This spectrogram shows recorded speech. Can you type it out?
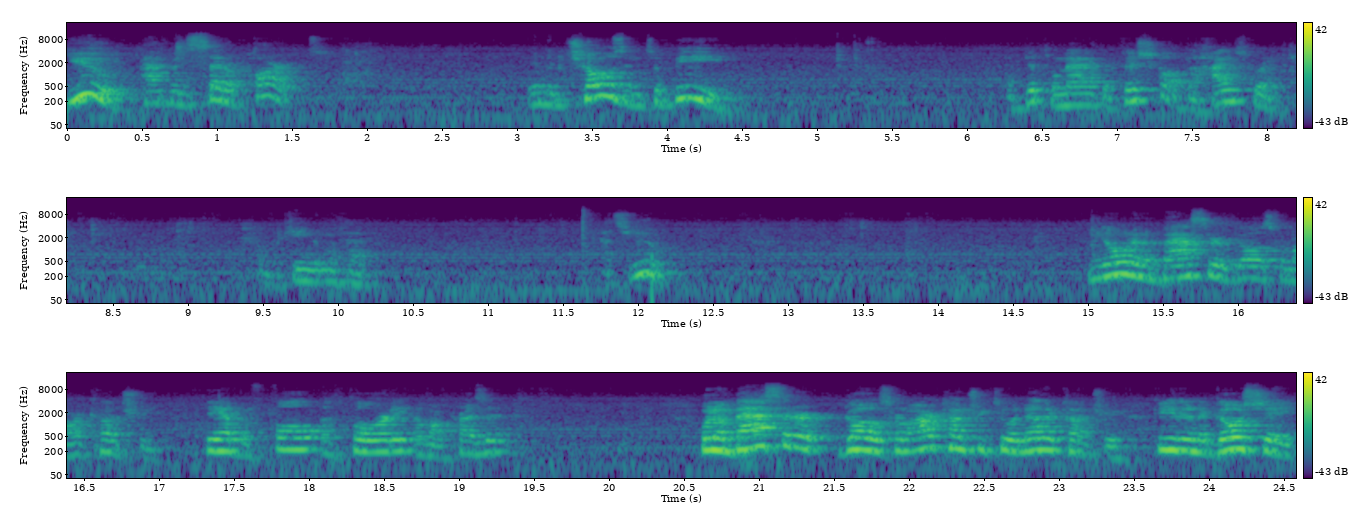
You have been set apart and been chosen to be a diplomatic official of the highest rank of the kingdom of heaven. That's you. You know when an ambassador goes from our country, they have the full authority of our president. When an ambassador goes from our country to another country to either negotiate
